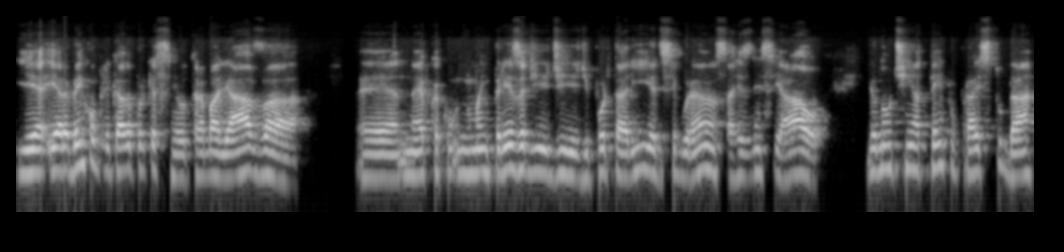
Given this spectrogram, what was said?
E, e era bem complicado porque, assim, eu trabalhava é, na época numa empresa de, de, de, portaria, de segurança residencial, eu não tinha tempo para estudar,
